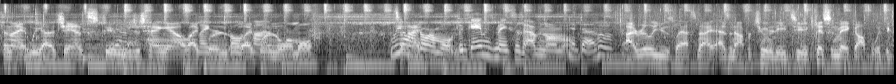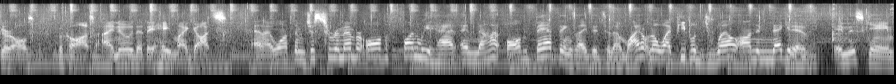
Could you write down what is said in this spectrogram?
Tonight we got a chance to just hang out like, Like we're old like we're normal. We are normal. The game makes us abnormal. It does. I really used last night as an opportunity to kiss and make up with the girls because I know that they hate my guts. And I want them just to remember all the fun we had and not all the bad things I did to them. I don't know why people dwell on the negative. In this game,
